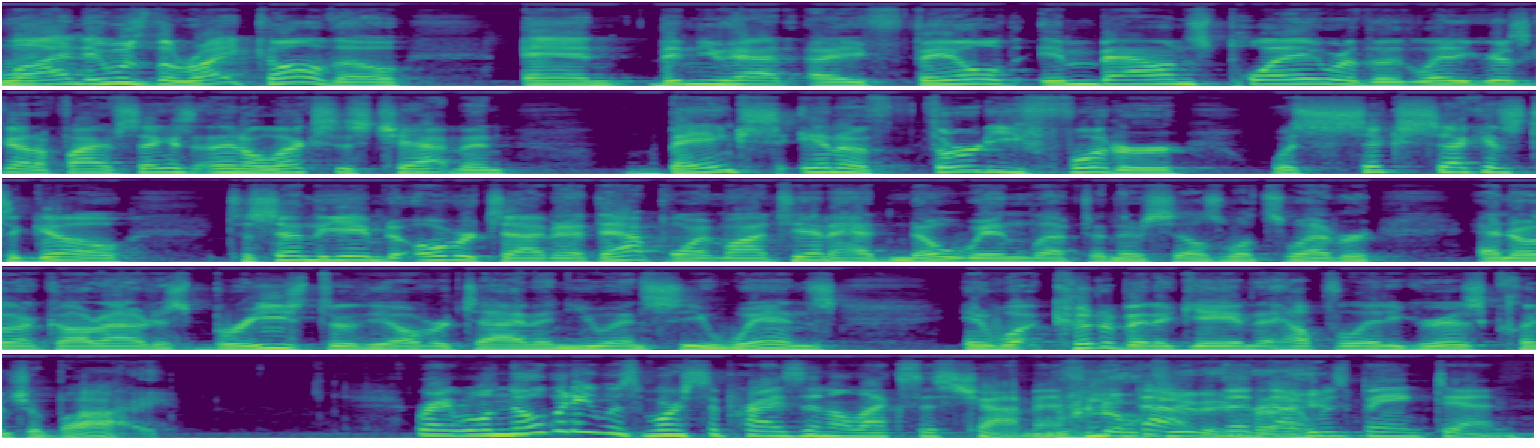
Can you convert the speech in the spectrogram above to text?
line. It was the right call though. And then you had a failed inbounds play where the Lady Grizz got a five seconds, and then Alexis Chapman banks in a 30 footer with six seconds to go to send the game to overtime. And at that point, Montana had no wind left in their sails whatsoever. And Northern Colorado just breezed through the overtime, and UNC wins in what could have been a game that helped the Lady Grizz clinch a bye. Right. Well, nobody was more surprised than Alexis Chapman No that, kidding, that, that was banked in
